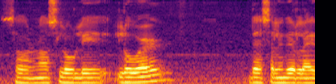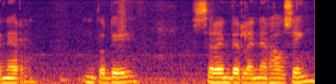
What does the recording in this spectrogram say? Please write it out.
So now slowly lower the cylinder liner into the cylinder liner housing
